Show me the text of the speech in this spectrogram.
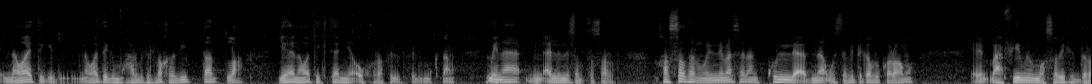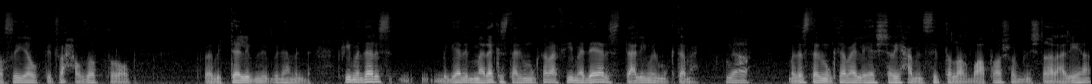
النواتج نواتج محاربة الفقر دي بتطلع ليها نواتج تانية أخرى في المجتمع منها بنقلل نسب التسرب خاصة وإن مثلا كل أبناء مستفيد تكافل الكرامة آه، معفيين من المصاريف الدراسية وبتدفعها وزارة التضامن فبالتالي بن- بنعمل ده. في مدارس بجانب مراكز تعليم المجتمع في مدارس التعليم المجتمعي نعم. مدرسه التعليم المجتمعي اللي هي الشريحة من 6 ل 14 بنشتغل عليها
